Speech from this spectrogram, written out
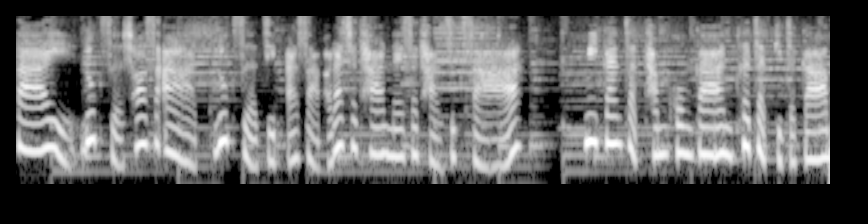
ไตย ลูกเสือช่อสะอาด ลูกเสือจิตอาสาพระราชทานในสถานศึกษา มีการจัดทำโครงการเพื่อจัดกิจกรรม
